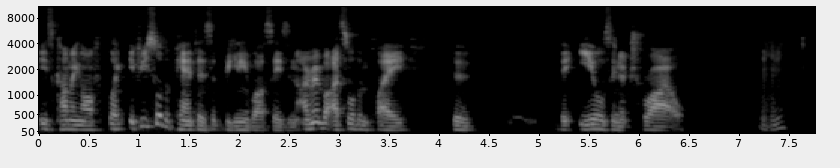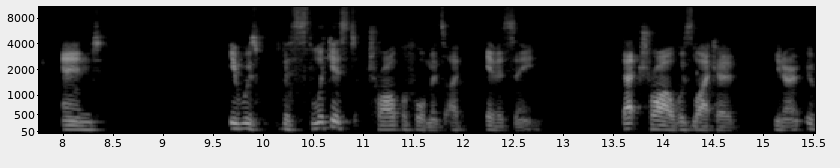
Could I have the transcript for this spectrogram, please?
is coming off. Like, if you saw the Panthers at the beginning of last season, I remember I saw them play the the Eels in a trial, Mhm. and it was the slickest trial performance I've ever seen. That trial was like a, you know, it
